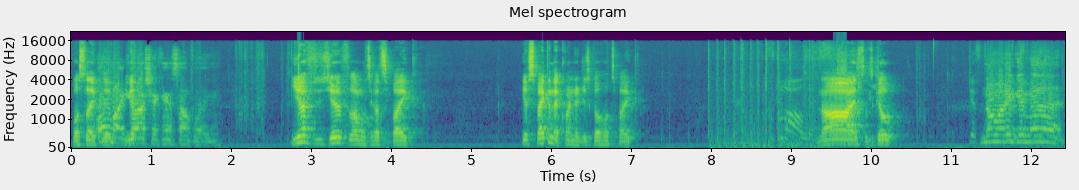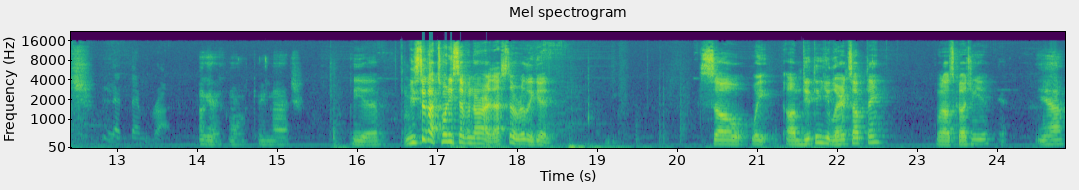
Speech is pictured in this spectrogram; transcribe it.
Most likely. Oh my you, got- gosh, I can't stop lagging. you have you have what's it called spike. You have spike in that corner. Just go hold spike. Flawless. Nice. Let's go. No, I didn't get match. Let them run. Okay, come on, give me match. Yeah. I mean, you still got 27 R. That's still really good. So wait. Um, do you think you learned something when I was coaching you? Yeah,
